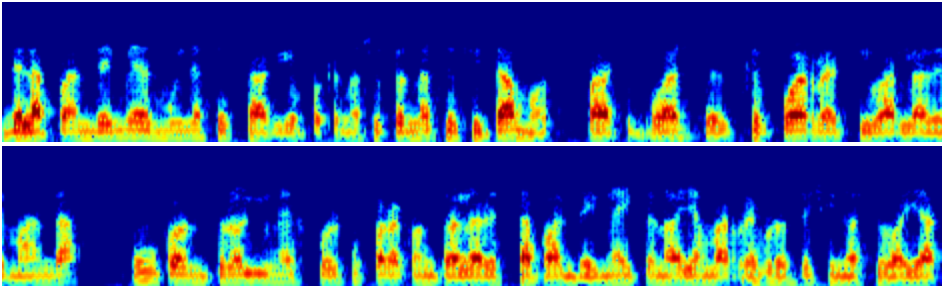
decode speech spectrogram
de la pandemia es muy necesario porque nosotros necesitamos para que pueda se pueda reactivar la demanda un control y un esfuerzo para controlar esta pandemia y que no haya más rebrotes y no se vaya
